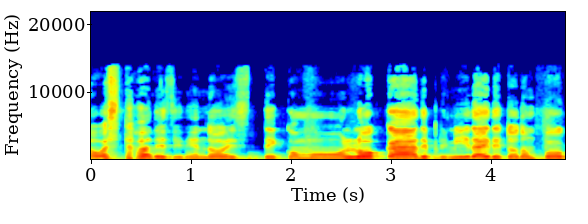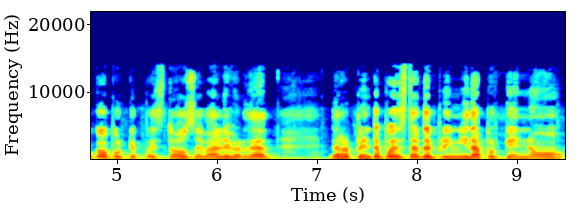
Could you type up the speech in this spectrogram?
o estaba decidiendo este como loca, deprimida y de todo un poco, porque pues todo se vale, ¿verdad? De repente puedes estar deprimida, ¿por qué no?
